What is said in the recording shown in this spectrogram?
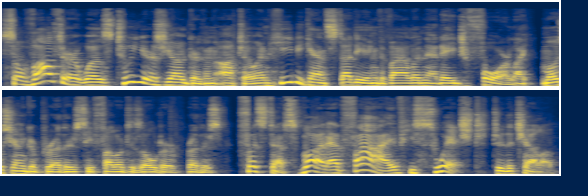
So Walter was two years younger than Otto, and he began studying the violin at age four. Like most younger brothers, he followed his older brother's footsteps. But at five, he switched to the cello.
